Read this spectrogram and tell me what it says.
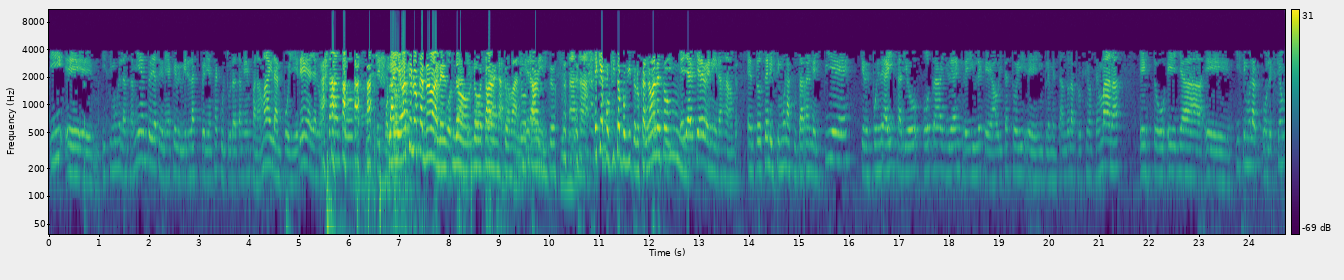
y eh, hicimos el lanzamiento, ella tenía que vivir la experiencia cultural también en Panamá y la empolleré allá en Los Santos. la llevaste en los carnavales, no, no, tanto, no tanto. es que poquito a poquito, los carnavales son... ella quiere venir, ajá. Entonces le hicimos la cutarra en el pie, que después de ahí salió otra idea increíble que ahorita estoy eh, implementando la próxima semana esto ella eh, hicimos la colección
